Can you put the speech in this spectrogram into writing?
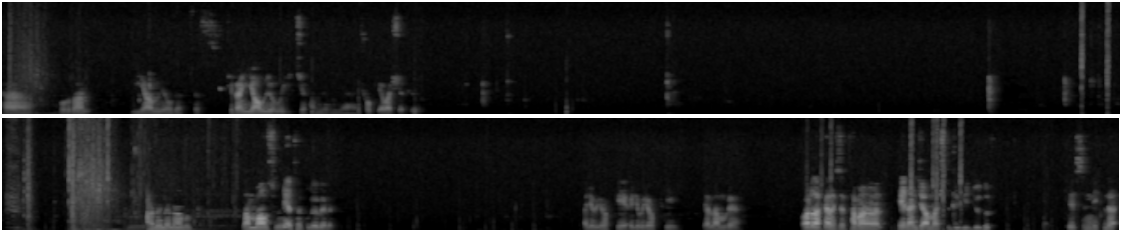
Ha, buradan yan yol yapacağız. Ki ben yan yolu hiç yapamıyorum ya. Çok yavaş yapıyorum. Ananın abi. Lan mouse'um niye takılıyor benim? Acaba yok ki, acaba yok ki. Gel lan buraya. Bu arada arkadaşlar tamamen eğlence amaçlı bir videodur. Kesinlikle.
